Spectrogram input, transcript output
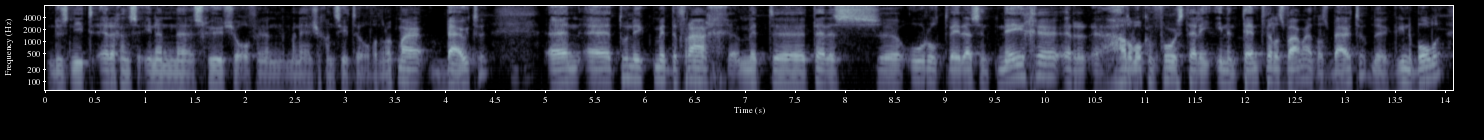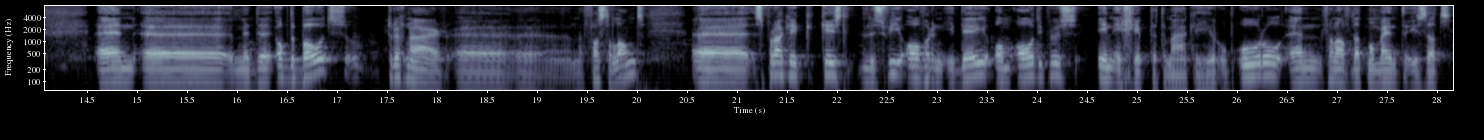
Dus niet ergens in een schuurtje of in een manege gaan zitten of wat dan ook, maar buiten. En uh, toen ik met de vraag met, uh, tijdens uh, Oerol 2009... Er, hadden we ook een voorstelling in een tent weliswaar, maar het was buiten, op de Grine Bolle. En met de, op de boot, terug naar het vasteland... sprak ik Kees Leswie over een idee om Oedipus in Egypte te maken, hier op Oerol. En vanaf dat moment is dat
